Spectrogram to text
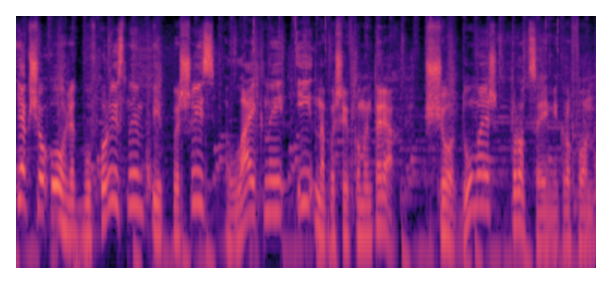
Якщо огляд був корисним, підпишись, лайкни і напиши в коментарях, що думаєш про цей мікрофон.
